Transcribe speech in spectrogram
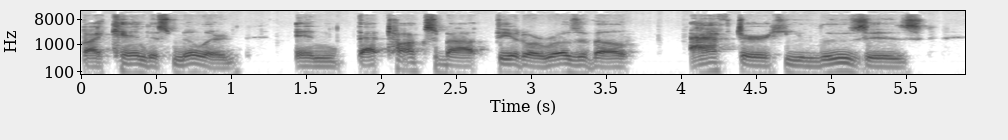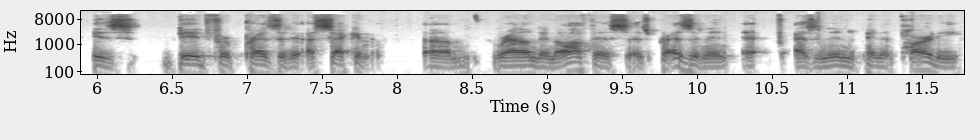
by Candice Millard. And that talks about Theodore Roosevelt after he loses his bid for president, a second um, round in office as president as an independent party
